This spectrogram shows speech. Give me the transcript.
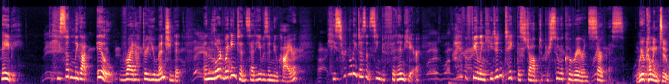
Maybe. He suddenly got ill right after you mentioned it, and Lord Wigington said he was a new hire. He certainly doesn't seem to fit in here. I have a feeling he didn't take this job to pursue a career in service. We're coming too.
